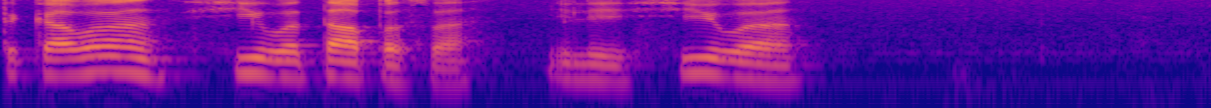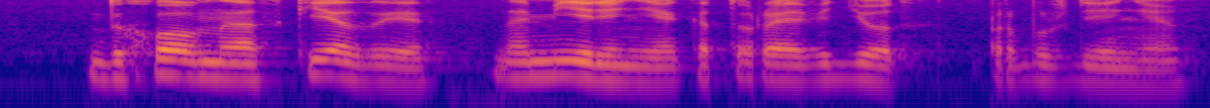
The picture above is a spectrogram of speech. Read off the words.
Такова сила тапаса – или сила духовной аскезы, намерение, которое ведет к пробуждению –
